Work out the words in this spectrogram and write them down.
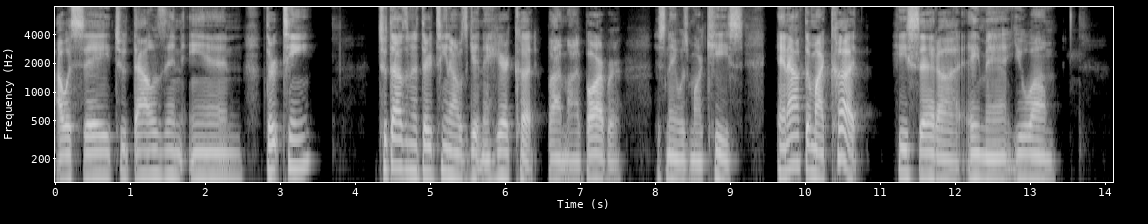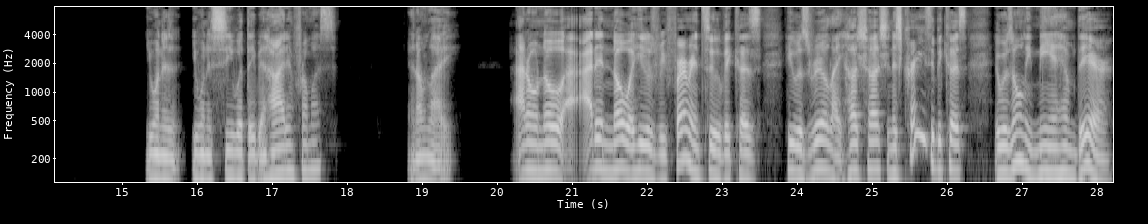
I would say 2013. 2013, I was getting a haircut by my barber. His name was Marquise. And after my cut, he said, uh, hey man, you, um, you want to, you want to see what they've been hiding from us? And I'm like, I don't know. I didn't know what he was referring to because he was real like hush hush. And it's crazy because it was only me and him there.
